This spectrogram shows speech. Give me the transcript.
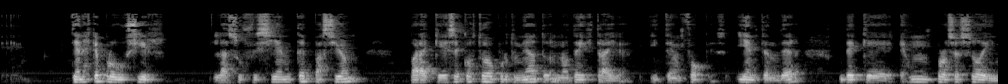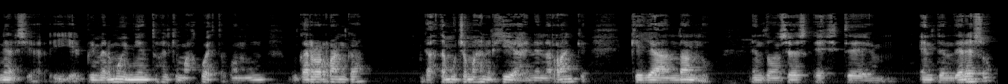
eh, tienes que producir la suficiente pasión para que ese costo de oportunidad no te distraiga y te enfoques y entender de que es un proceso de inercia y el primer movimiento es el que más cuesta. Cuando un, carro arranca, gasta mucha más energía en el arranque que ya andando. Entonces, este, entender eso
